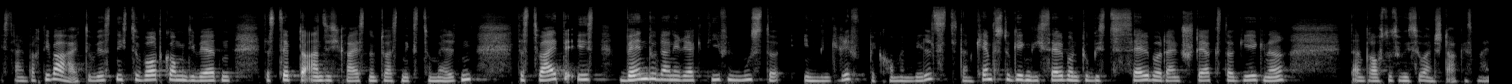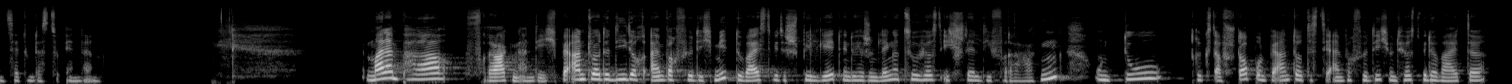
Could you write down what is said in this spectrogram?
Ist einfach die Wahrheit. Du wirst nicht zu Wort kommen, die werden das Zepter an sich reißen und du hast nichts zu melden. Das zweite ist, wenn du deine reaktiven Muster in den Griff bekommen willst, dann kämpfst du gegen dich selber und du bist selber dein stärkster Gegner, dann brauchst du sowieso ein starkes Mindset, um das zu ändern. Mal ein paar Fragen an dich. Beantworte die doch einfach für dich mit. Du weißt, wie das Spiel geht, wenn du hier schon länger zuhörst. Ich stelle die Fragen und du drückst auf Stopp und beantwortest sie einfach für dich und hörst wieder weiter,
